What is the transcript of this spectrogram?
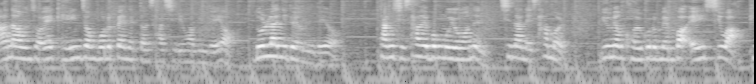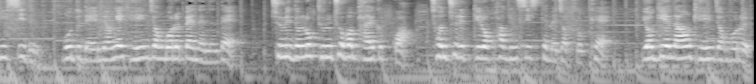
아나운서의 개인정보를 빼냈던 사실이 확인되어 논란이 되었는데요. 당시 사회복무요원은 지난해 3월 유명 걸그룹 멤버 A씨와 B씨 등 모두 4명의 개인정보를 빼냈는데 주민등록 등초번 발급과 전출입 기록 확인 시스템에 접속해 여기에 나온 개인정보를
